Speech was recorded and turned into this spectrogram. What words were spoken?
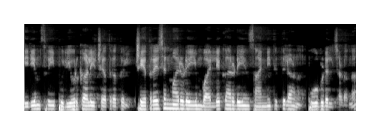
ഏരിയം ശ്രീ പുലിയൂർക്കാളി ക്ഷേത്രത്തിൽ ക്ഷേത്രേശന്മാരുടെയും ബാല്യക്കാരുടെയും സാന്നിധ്യത്തിലാണ് പൂവിടൽ ചടങ്ങ്.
